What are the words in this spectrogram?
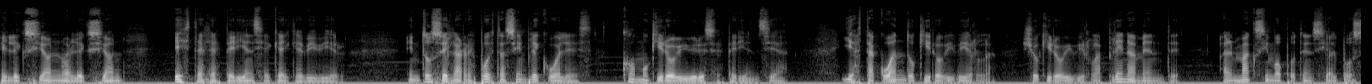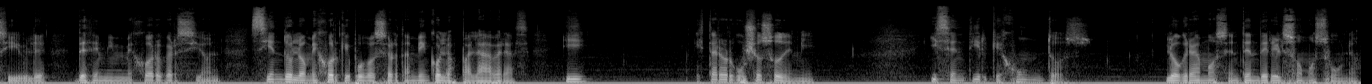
Elección, no elección, esta es la experiencia que hay que vivir. Entonces la respuesta siempre cuál es, ¿cómo quiero vivir esa experiencia? ¿Y hasta cuándo quiero vivirla? Yo quiero vivirla plenamente, al máximo potencial posible, desde mi mejor versión, siendo lo mejor que puedo ser también con las palabras y estar orgulloso de mí y sentir que juntos logramos entender el somos uno,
